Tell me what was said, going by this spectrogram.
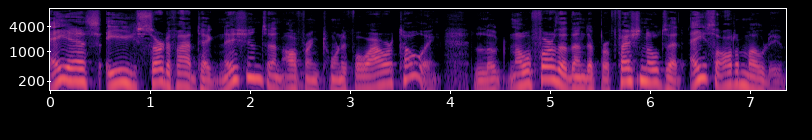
ASE certified technicians and offering 24 hour towing? Look no further than the professionals at Ace Automotive.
